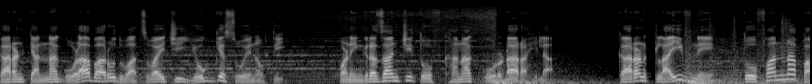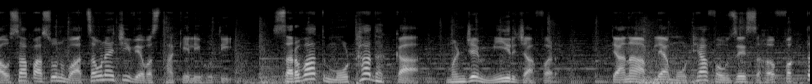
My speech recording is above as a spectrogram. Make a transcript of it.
कारण त्यांना गोळा बारूद वाचवायची योग्य सोय नव्हती पण इंग्रजांची तोफखाना कोरडा राहिला. कारण क्लाईव्हने तोफांना पावसापासून वाचवण्याची व्यवस्था केली होती. सर्वात मोठा धक्का म्हणजे मीर जाफर. त्यानं आपल्या मोठ्या फौजेसह फक्त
